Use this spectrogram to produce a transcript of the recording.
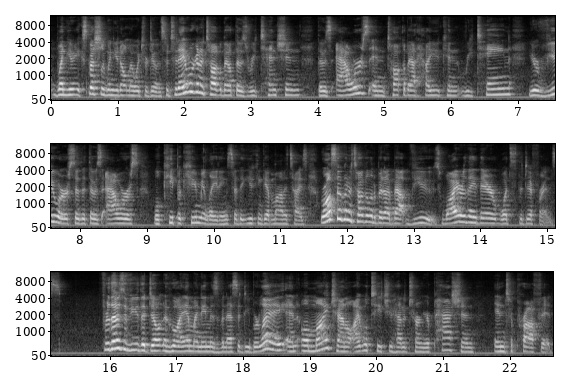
when you especially when you don't know what you're doing. So today we're going to talk about those retention, those hours and talk about how you can retain your viewer so that those hours will keep accumulating so that you can get monetized. We're also going to talk a little bit about views. Why are they there? What's the difference? For those of you that don't know who I am, my name is Vanessa DeBurle, and on my channel, I will teach you how to turn your passion into profit.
